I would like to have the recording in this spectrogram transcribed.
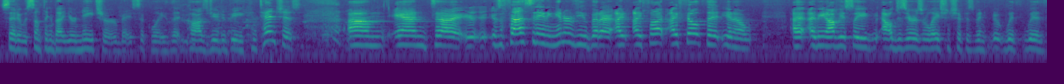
said it was something about your nature, basically, that caused you to be contentious. Um, and uh, it, it, was a fascinating interview, but I, I, I, thought, I felt that, you know, I, I, mean, obviously, Al Jazeera's relationship has been with, with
